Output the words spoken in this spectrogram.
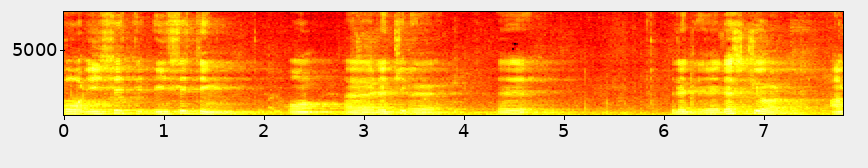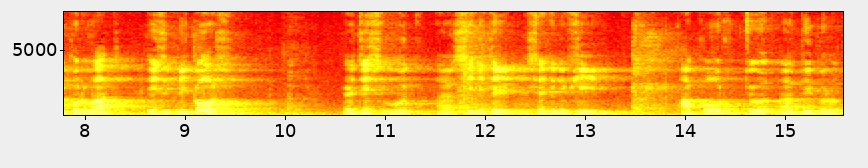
for insist- insisting on rescue Angkor Wat is because uh, this would uh, signify, a call to uh, people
